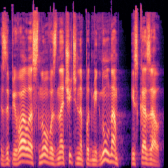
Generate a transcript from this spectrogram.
Запевала снова значительно подмигнул нам и сказал:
